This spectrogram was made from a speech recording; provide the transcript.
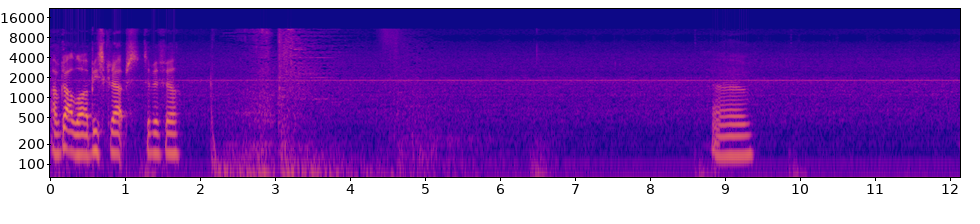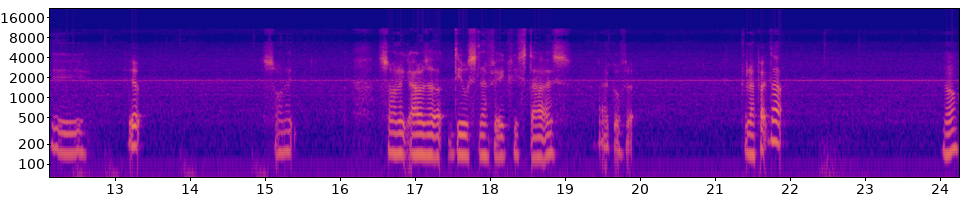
I've got a lot of beast scraps to be fair. Um. eh, yep. Sonic. Sonic arrows that deal sniffy increased status. I go for it. Can I pick that? No.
